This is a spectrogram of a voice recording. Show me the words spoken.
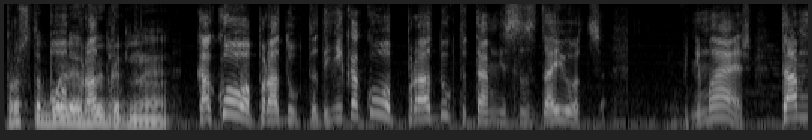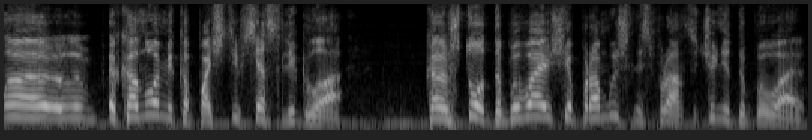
Просто более выгодные. Какого продукта? Да никакого продукта там не создается. Понимаешь? Там э, экономика почти вся слегла. Что, добывающая промышленность Франции, что не добывают?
